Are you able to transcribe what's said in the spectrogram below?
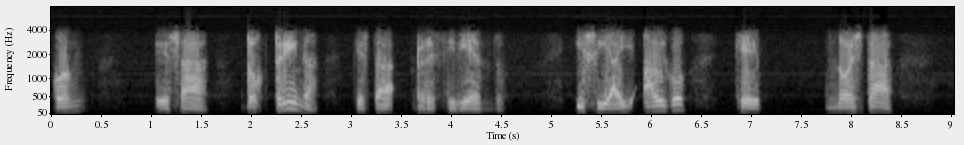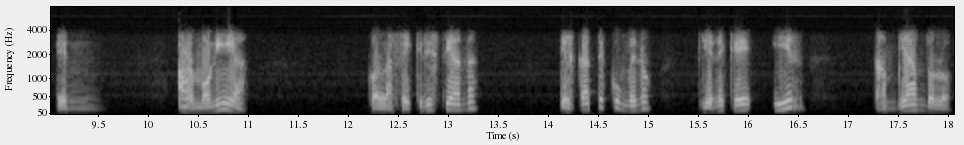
con esa doctrina que está recibiendo. Y si hay algo que no está en armonía con la fe cristiana, el catecúmeno tiene que ir cambiándolo,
